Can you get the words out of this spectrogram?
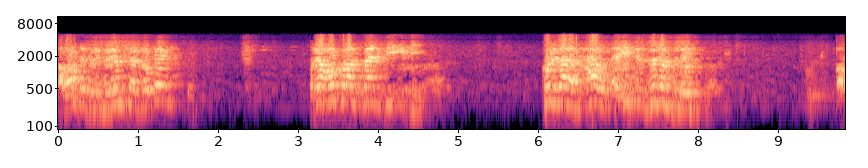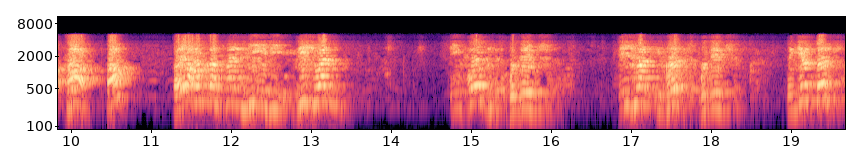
خلاص البريفرنشال لوكينج طريقه أخرى اسمها ال VEP. كل ده أنا بحاول أقيس ال vision بالايه صح صح؟ طريقة أخرى اسمها ال VEP visual evoked potential visual evoked potential بنجيب الطفل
